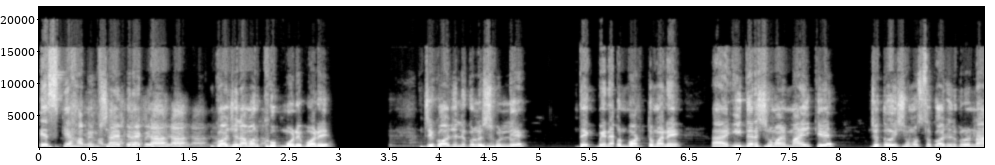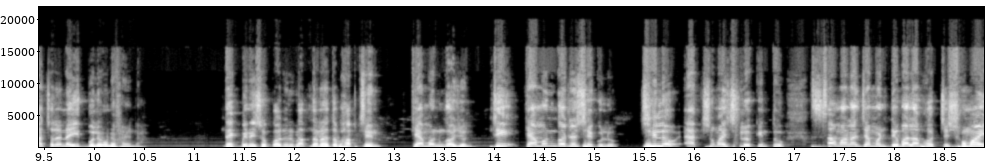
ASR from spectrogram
এস কে হাবিব সাহেবের একটা গজল আমার খুব মনে পড়ে। যে গজলগুলো শুনলে দেখবেন এখন বর্তমানে ঈদের সময় মাইকে যদি ওই সমস্ত গজলগুলো না চলে না, ঈদ বলে মনে হয় না। দেখবেন এইসব গজলগুলো আপনারা হয়তো ভাবছেন, কেমন গজল? জি, কেমন গজল সেগুলো? ছিল, এক সময় ছিল কিন্তু জামানা যেমন ডেভেলপ হচ্ছে, সময়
